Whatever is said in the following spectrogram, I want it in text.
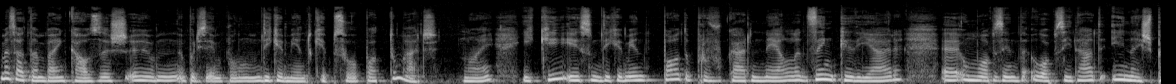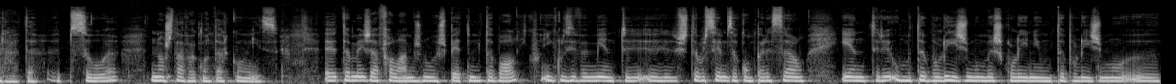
mas há também causas, eh, por exemplo, um medicamento que a pessoa pode tomar não é? E que esse medicamento pode provocar nela, desencadear uh, uma obesidade inesperada. A pessoa não estava a contar com isso. Uh, também já falámos no aspecto metabólico, inclusivamente uh, estabelecemos a comparação entre o metabolismo masculino e o metabolismo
